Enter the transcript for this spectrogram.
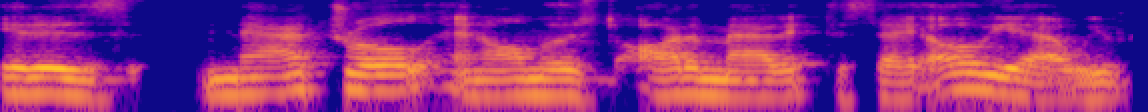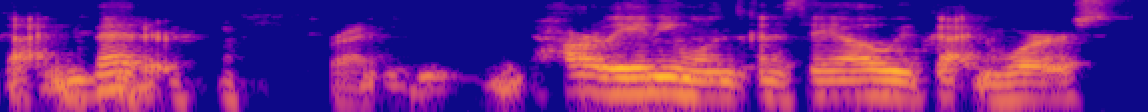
It is natural and almost automatic to say, "Oh yeah, we've gotten better." Right. hardly anyone's going to say, "Oh, we've gotten worse."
